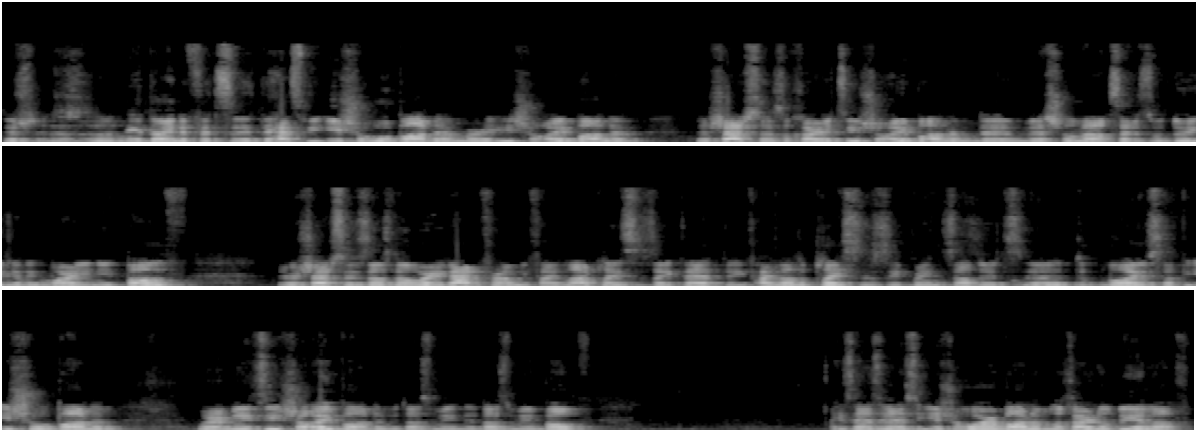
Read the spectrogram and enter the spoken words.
There's, there's a need if it's, it has to be Isha Ubanim or Isha Oibanim. The Shash says it's Isha Oibanim. The Mishnah Mel said it's Meduik and the Gemara. You need both. The Rosh says doesn't know where he got it from. You find a lot of places like that. You find other places. He brings other uh, of Isha Ubanim where it means Isha Oibanim, it doesn't mean it doesn't mean both. He says if it's Isha or Banim Lechar will be enough.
